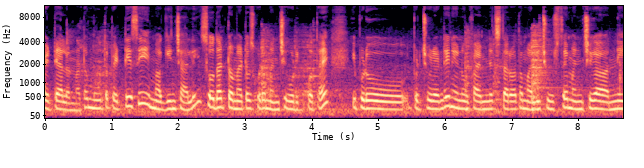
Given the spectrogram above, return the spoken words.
పెట్టేయాలన్నమాట. మూత పెట్టేసి మగ్గించాలి. సో దట్ టొమాటోస్ కూడా మంచిగా ఉడికిపోతాయి. ఇప్పుడు ఇప్పుడు చూడండి నేను ఫైవ్ మినిట్స్ తర్వాత మళ్ళీ చూస్తే మంచిగా అన్నీ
